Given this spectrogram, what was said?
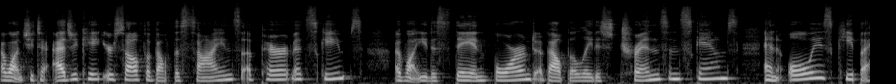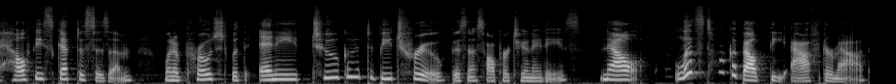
I want you to educate yourself about the signs of pyramid schemes. I want you to stay informed about the latest trends and scams and always keep a healthy skepticism when approached with any too good to be true business opportunities. Now, let's talk about the aftermath.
